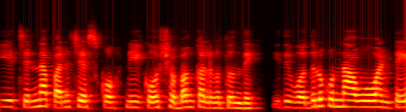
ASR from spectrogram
ఈ చిన్న పని చేసుకో నీకు శుభం కలుగుతుంది. ఇది వదులుకున్నావు అంటే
